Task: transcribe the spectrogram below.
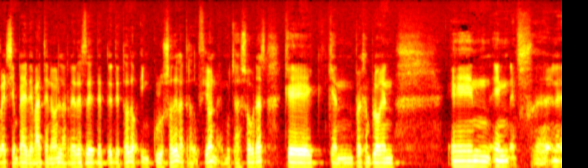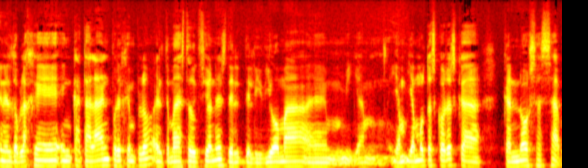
a ver, siempre hay debate ¿no? en las redes de, de- de todo, incluso de la traducción. Hay muchas obras que, que en- por ejemplo, en, en, en- en el doblaje en catalán, por ejemplo, el tema de las traducciones del, del idioma, eh, hi, ha, hi, que, que no se sap,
